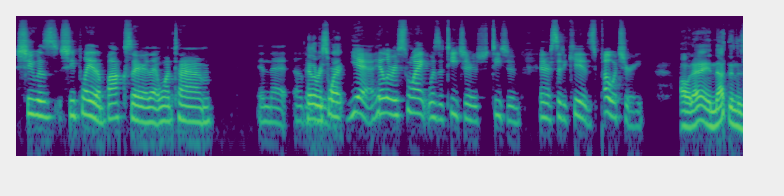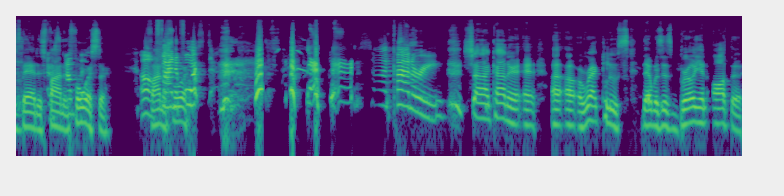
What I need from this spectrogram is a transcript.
She was she played a boxer that one time in that other Hilary movie. Swank? Yeah, Hilary Swank was a teacher She's teaching inner city kids poetry. Oh, that ain't nothing as bad as finding. Forrester. Oh, finding, find, a a Sean Connery. Sean Connery, and uh, uh, a recluse that was this brilliant author,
